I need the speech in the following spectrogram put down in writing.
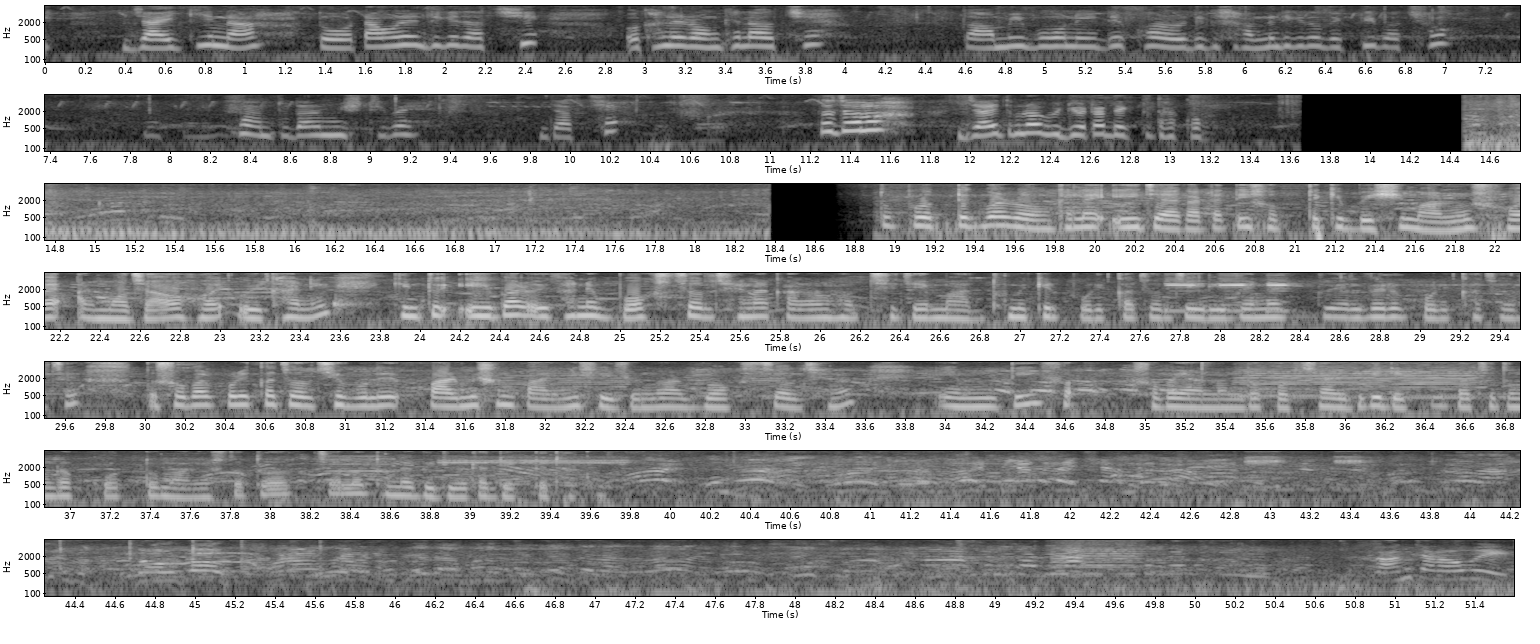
যাই কি না। তো টাউনের দিকে যাচ্ছি ওখানে রং খেলা হচ্ছে। তো আমি বোন এই দেখো আর ওইদিকে সামনের দিকে তো দেখতেই পাচ্ছ। শান্তদার মিষ্টি ভাই যাচ্ছে। তো চলো যাই তোমরা ভিডিওটা দেখতে থাকো। তো প্রত্যেকবার রং খেলায় এই জায়গাটাতেই সব থেকে বেশি মানুষ হয় আর মজাও হয় ওইখানে। কিন্তু এইবার ওইখানে বক্স চলছে না, কারণ হচ্ছে যে মাধ্যমিকের পরীক্ষা চলছে ইলেভেনের টুয়েলভেরও পরীক্ষা চলছে। তো সবার পরীক্ষা চলছে বলে পারমিশন পায়নি সেই জন্য আর বক্স চলছে না। এমনিতেই সবাই আনন্দ করছে। আর এদিকে দেখতেই পাচ্ছ তোমরা কত মানুষ। তো তো চলো তোমরা ভিডিওটা দেখতে থাকো। গান চালাবে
